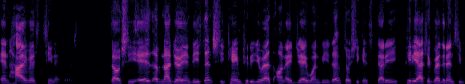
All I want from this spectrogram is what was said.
in high risk teenagers. So she is of Nigerian descent. She came to the U.S. on a J-1 visa so she can study pediatric residency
